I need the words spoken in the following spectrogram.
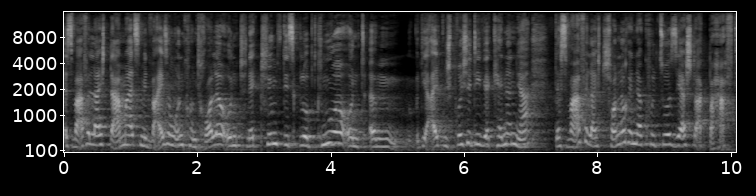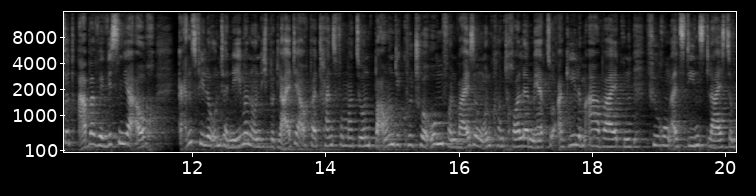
es war vielleicht damals mit Weisung und Kontrolle und nicht geschimpft, ist globt nur und ähm, die alten Sprüche, die wir kennen, ja, das war vielleicht schon noch in der Kultur sehr stark behaftet, aber wir wissen ja auch, ganz viele Unternehmen und ich begleite ja auch bei Transformation, bauen die Kultur um von Weisung und Kontrolle mehr zu agilem Arbeiten, Führung als Dienstleistung.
